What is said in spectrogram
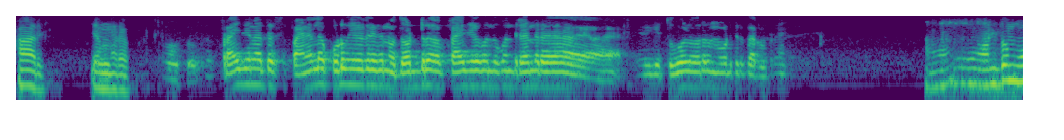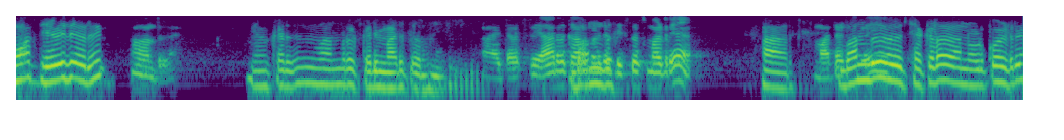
ಹಾಂ ರೀ M R F okay price ಏನಾಯ್ತು ಫೈನಲ್ ಆಗಿ ಕೊಡೋದು ಹೇಳ್ರಿ ಇದನ್ನ ದೊಡ್ಡ ಪ್ರೈಸ್ ಹೇಳ್ಕೊಂಡು ಕುಂತ್ರಿ ಅಂದ್ರೆ ಈಗ ತಗೊಳ್ಳೋರು ನೋಡ್ತಿರ್ತಾರಲ್ಲ ರೀ ಒಂದು ಮೂವತ್ತು ಹೇಳಿದೇವ್ರಿ ಹ್ಞೂ ರೀ. ನೀವು ಕಡಿಮೆ ಅಂದ್ರೆ ಕಡಿಮೆ ಮಾಡ್ತೇವೆ ರೀ ಆಯ್ತು ಸರ್ ಯಾರು ಕಾಲ್ ಡಿಸ್ಕಸ್ ಮಾಡ್ರಿ. ಹಾಂ ರೀ. ಬಂದು ಚಕಡ ನೋಡ್ಕೊಳ್ರಿ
